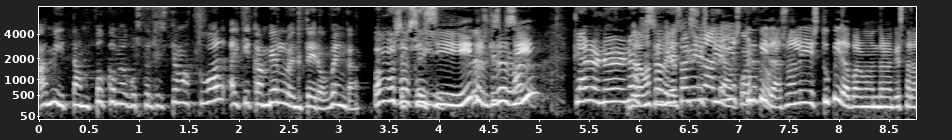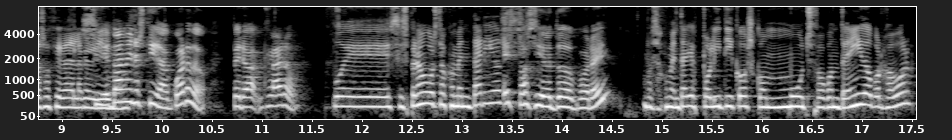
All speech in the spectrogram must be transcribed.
A mí tampoco me gusta el sistema actual, hay que cambiarlo entero. Venga, vamos a Es que seguir. sí, pero es que es así. Claro, claro, no, no, no. Pero vamos a ver, yo es, que también es una ley acuerdo. estúpida, es una ley estúpida para el momento en el que está la sociedad en la que Sí, yo vivimos. también estoy de acuerdo. Pero claro, Pues esperamos vuestros comentarios. esto ha sido todo por hoy. vuestros comentarios políticos con mucho contenido, por favor.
